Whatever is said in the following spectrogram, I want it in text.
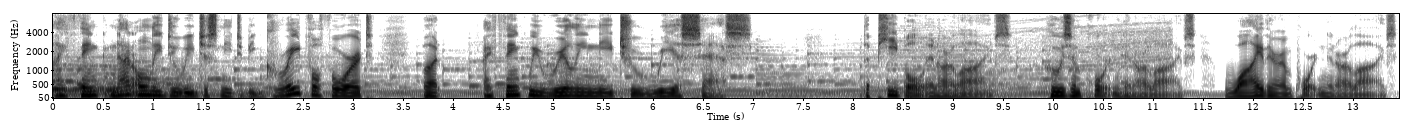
I think not only do we just need to be grateful for it, but I think we really need to reassess the people in our lives, who's important in our lives, why they're important in our lives.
